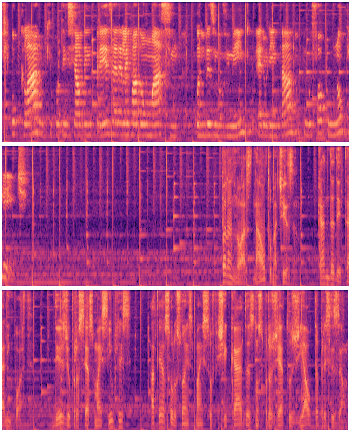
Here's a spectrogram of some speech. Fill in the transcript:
ficou claro que o potencial da empresa era elevado ao máximo quando o desenvolvimento era orientado pelo foco no cliente. Para nós, na Automatiza, cada detalhe importa, desde o processo mais simples até as soluções mais sofisticadas nos projetos de alta precisão.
